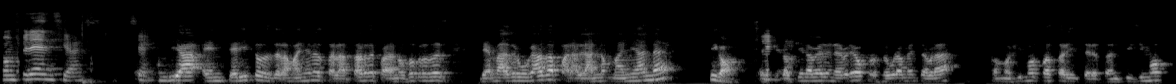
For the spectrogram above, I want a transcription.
Conferencias, sí. Un día enterito desde la mañana hasta la tarde para nosotros es de madrugada para la mañana. Digo, si lo quiera ver en hebreo, pero seguramente habrá, como dijimos, va a estar interesantísimo.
